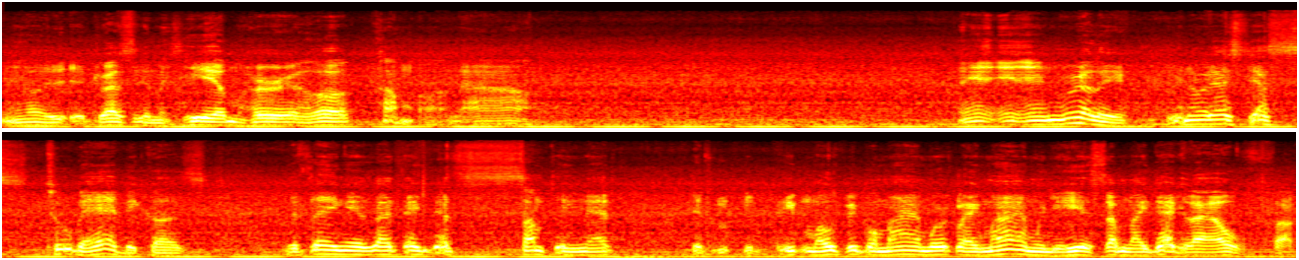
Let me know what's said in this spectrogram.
You know, addressing them as him, her, her. Come on now. And, and, and really, you know, that's just too bad because the thing is, I think that's something that most people mind work like mine, when you hear something like that, you're like, oh fuck,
